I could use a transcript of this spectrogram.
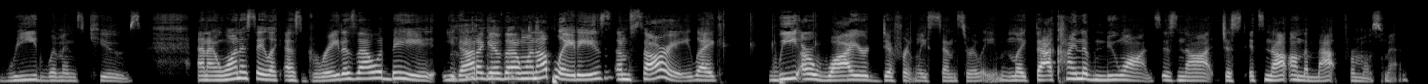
read women's cues. And I want to say, like, as great as that would be, you got to give that one up, ladies. I'm sorry. Like, we are wired differently sensorily. Like, that kind of nuance is not just, it's not on the map for most men.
